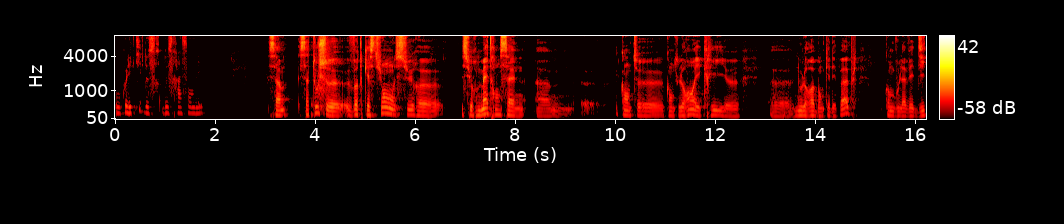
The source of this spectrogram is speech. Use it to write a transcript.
au, collectif de se, rassembler. Ça, touche euh, votre question sur, euh, sur mettre en scène. quand, quand Laurent écrit Nous l'Europe, banquet des peuples, comme vous l'avez dit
